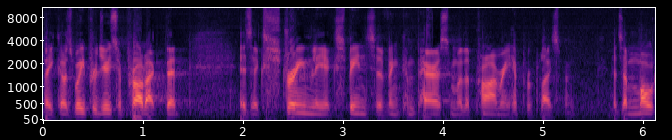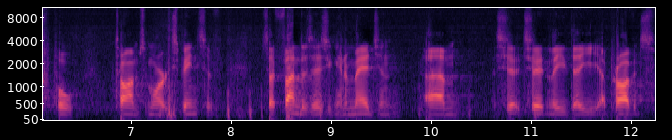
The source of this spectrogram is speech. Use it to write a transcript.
Because we produce a product that is extremely expensive in comparison with a primary hip replacement. It's a multiple times more expensive. So funders, as you can imagine, um, certainly the uh, private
